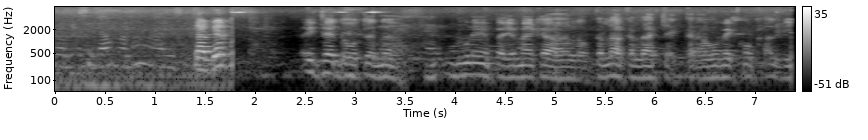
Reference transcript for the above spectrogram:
ਜੋ ਵੀ ਸੀਗਾ ਹਨਾ ਤਾਂ ਬਿਲਕੁਲ ਇੱਥੇ ਦੋ ਤਿੰਨ ਦੂਣੇ ਪਏ, ਮੈਂ ਕਿਹਾ ਲੋ ਕੱਲਾ ਕੱਲਾ ਚੈੱਕ ਕਰਾਓ, ਵੇਖੋ ਖਾਲੀ।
